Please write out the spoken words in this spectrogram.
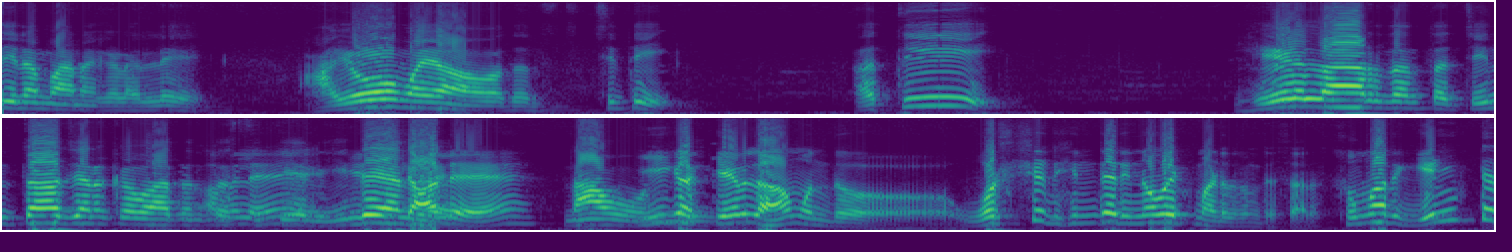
ದಿನಮಾನಗಳಲ್ಲಿ ಅಯೋಮಯವಾದ ಸ್ಥಿತಿ, ಅತಿ ಹೇಳಲಾರದಂತ ಚಿಂತಾಜನಕವಾದಂತ ಸ್ಥಿತಿಯಲ್ಲಿ ಇದೆ ಅಂದ್ರೆ ಶಾಲೆ ನಾವು ಈಗ ಕೇವಲ ಒಂದು ವರ್ಷದ ಹಿಂದೆ ರಿನೋವೇಟ್ ಮಾಡಿದ್ರಂತೆ ಸರ್ ಸುಮಾರು ಎಂಟು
